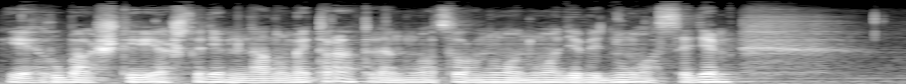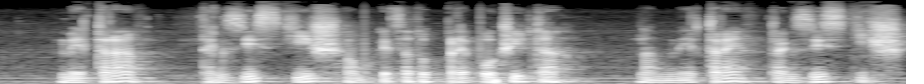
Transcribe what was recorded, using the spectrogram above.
je hrubá 4 až 7 nanometra, teda 0,00907 metra, tak zistíš, alebo keď sa to prepočíta na metre, tak zistíš,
